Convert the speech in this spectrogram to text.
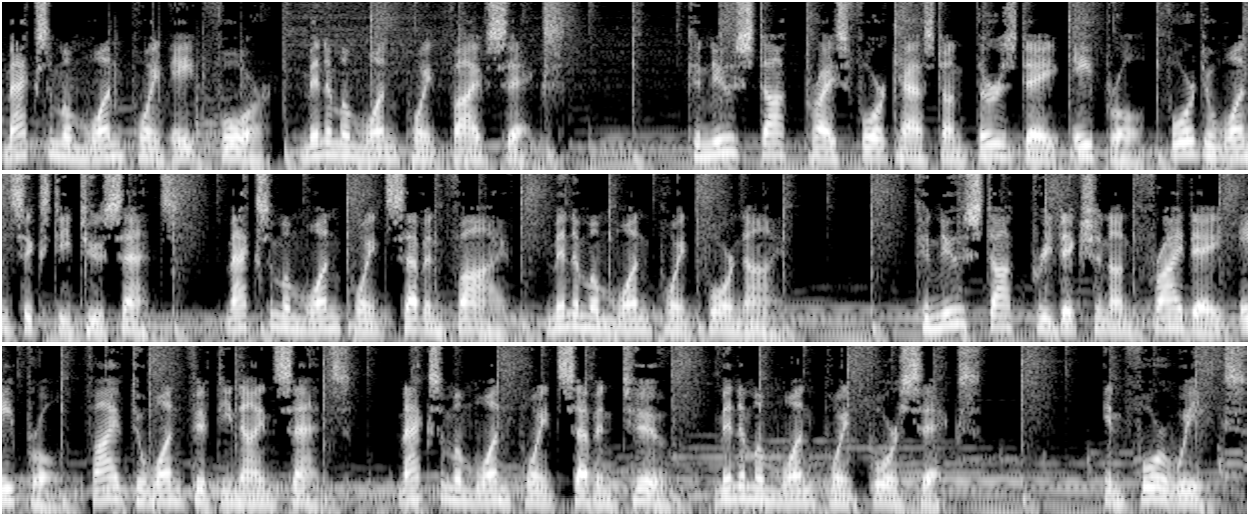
maximum 1.84, minimum 1.56. Canoo stock price forecast on Thursday, April, 4 to 162 cents, maximum 1.75, minimum 1.49. Canoo stock prediction on Friday, April, 5 to 159 cents, maximum 1.72, minimum 1.46. In 4 weeks.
